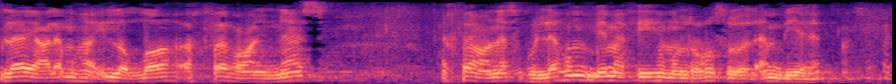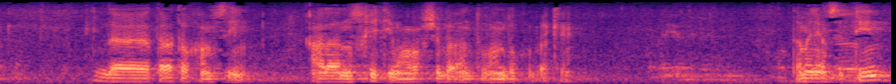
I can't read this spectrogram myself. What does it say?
لا يعلمها إلا الله أخفاه عن الناس أخفاه عن الناس كلهم بما فيهم الرسل والأنبياء. ده 53 على نسختي معرفش بقى أنتوا عندكم بقى كام 68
